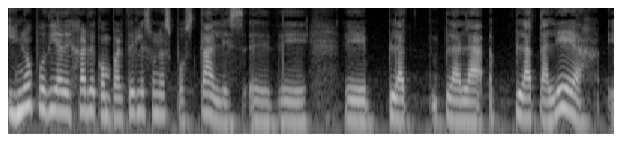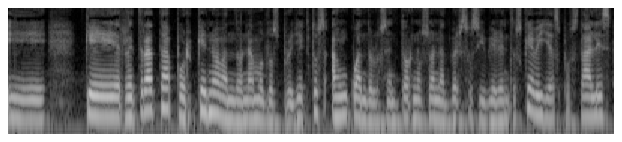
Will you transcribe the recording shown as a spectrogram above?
y no podía dejar de compartirles unas postales eh, de eh, Platalea eh, que retrata por qué no abandonamos los proyectos aun cuando los entornos son adversos y violentos. Qué bellas postales.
